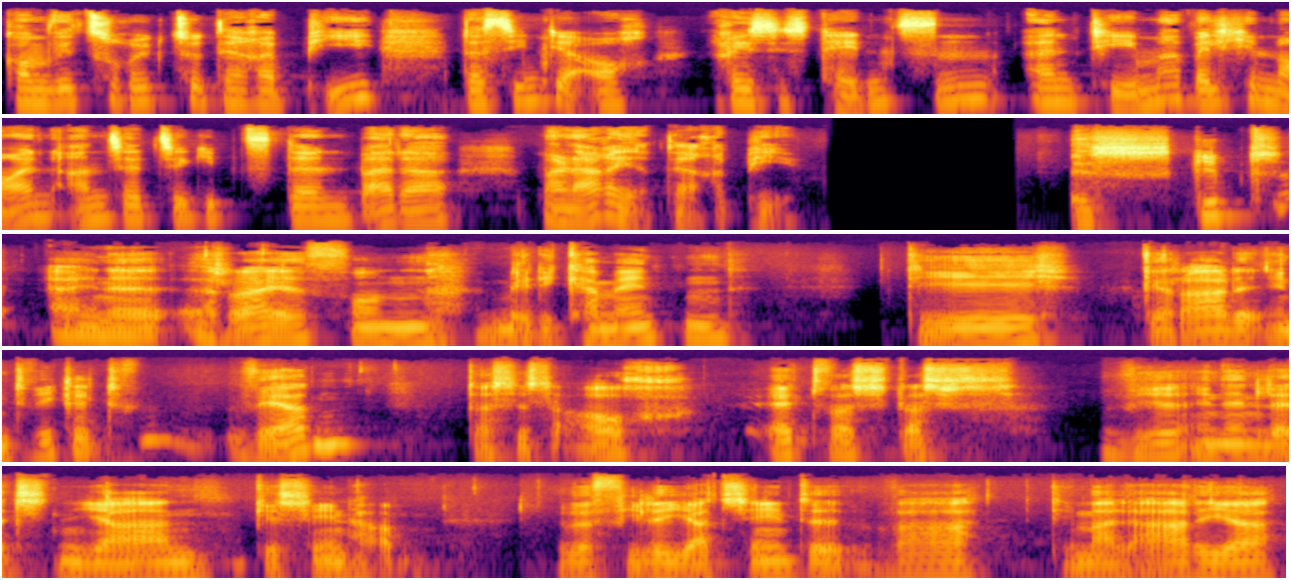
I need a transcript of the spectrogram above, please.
Kommen wir zurück zur Therapie. Da sind ja auch Resistenzen ein Thema. Welche neuen Ansätze gibt es denn bei der Malariatherapie? Es gibt eine Reihe von Medikamenten, die gerade entwickelt werden. Das ist auch etwas, das wir in den letzten Jahren gesehen haben. Über viele Jahrzehnte war die Malaria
